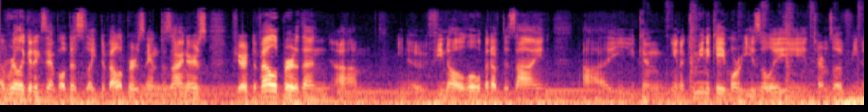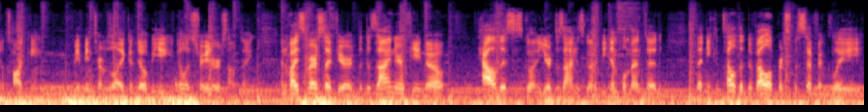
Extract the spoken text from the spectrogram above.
a really good example of this is like developers and designers. If you're a developer, then, um, you know, if you know a little bit of design, uh, you can, you know, communicate more easily in terms of, you know, talking, maybe in terms of like Adobe Illustrator or something. And vice versa, if you're the designer, if you know how this is going, your design is going to be implemented, then you can tell the developer specifically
